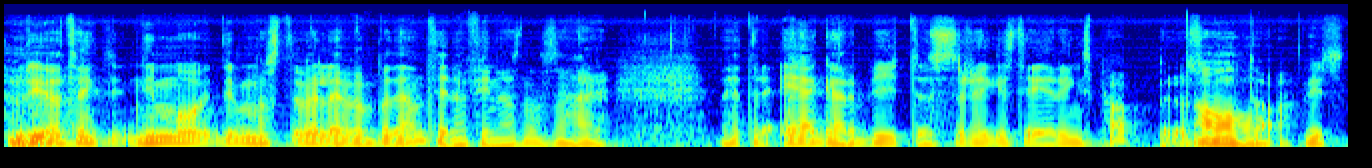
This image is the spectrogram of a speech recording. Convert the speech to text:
Mm. Jag tänkte, det, må, det måste väl även på den tiden finnas någon sån här vad heter det, ägarbytesregistreringspapper och sånt? Ja, då? visst.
